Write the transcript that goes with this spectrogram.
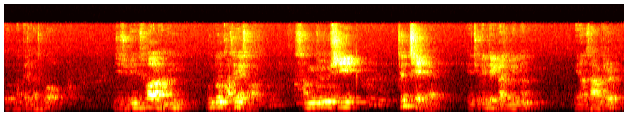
그 만들어가지고 이제 주민 소환하는 운동 과정에서 상주시 전체의 이 주민들이 가지고 있는 민원 사항들을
